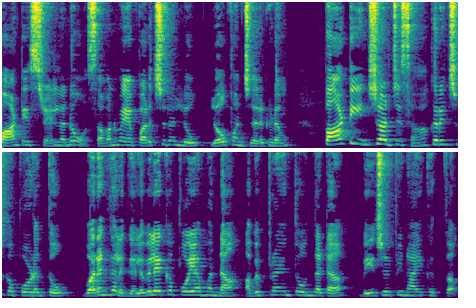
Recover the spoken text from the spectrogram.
పార్టీ శ్రేణులను సమన్వయపరచడంలో లోపం జరగడం పార్టీ ఇన్ఛార్జి సహకరించకపోవడంతో వరంగల్ గెలవలేకపోయామన్న అభిప్రాయంతో ఉందట బీజేపీ నాయకత్వం.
